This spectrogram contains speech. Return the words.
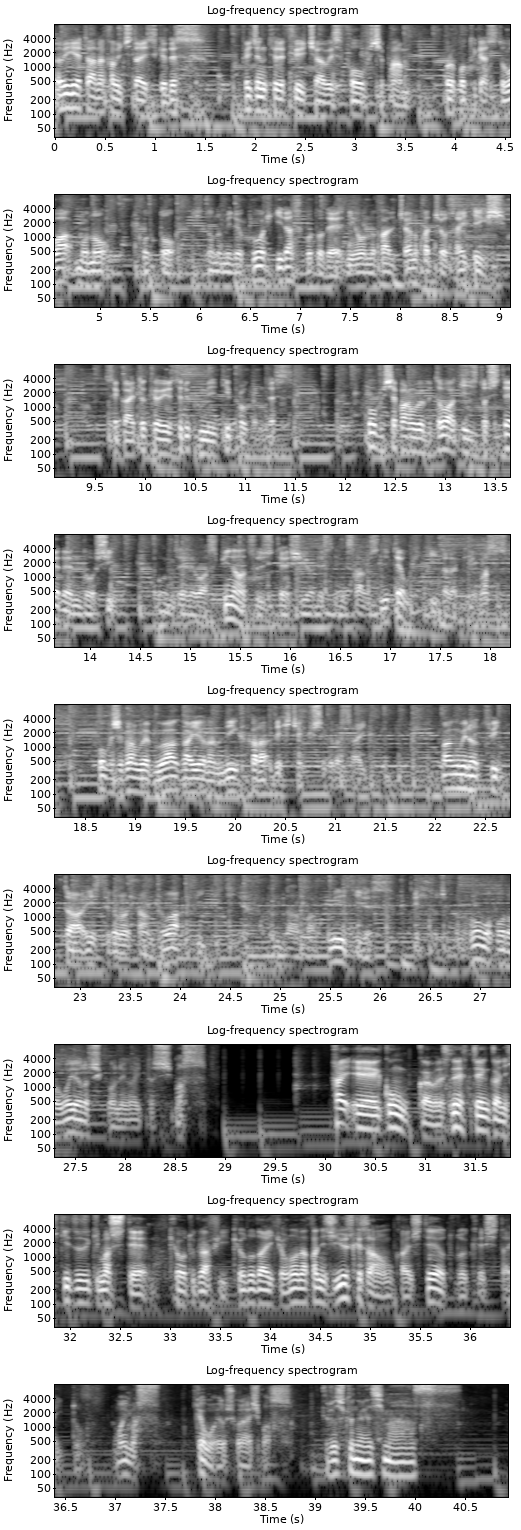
ナビゲーター中道大輔です。Vision to the Future with Forbes Japan このポッドキャストは物、こと、人の魅力を引き出すことで日本のカルチャーの価値を再定義し世界と共有するコミュニティプログラムです。 Forbes Japan Web とは記事として連動し音声では SPINEAR を通じて主要リスニングサービスにてお聞きいただけます。 Forbes Japan Web は概要欄のリンクからぜひチェックしてください。番組の Twitter、Instagram アカウントは PTTF アンダーバーコミュニティです。の方もフォローをよろしくお願いいたします。はい、えー、今回はですね前回に引き続きまして京都グラフィー京都代表の中西祐介さんをお迎えしてお届けしたいと思います。今日もよろしくお願いします。よろしくお願いします。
